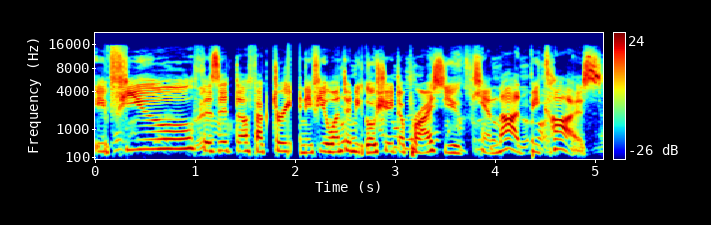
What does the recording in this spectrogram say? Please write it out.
If you visit the factory and if you want to negotiate the price, you cannot because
